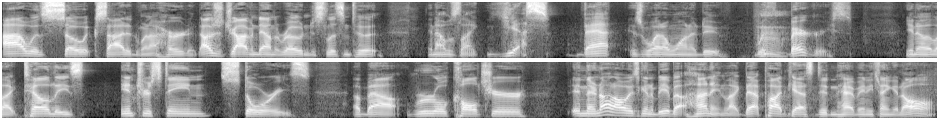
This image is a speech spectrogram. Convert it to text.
I was so excited when I heard it. I was just driving down the road and just listened to it, and I was like, "Yes, that is what I want to do with hmm. Bear Grease." You know, like tell these interesting stories about rural culture, and they're not always going to be about hunting. Like that podcast didn't have anything at all.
